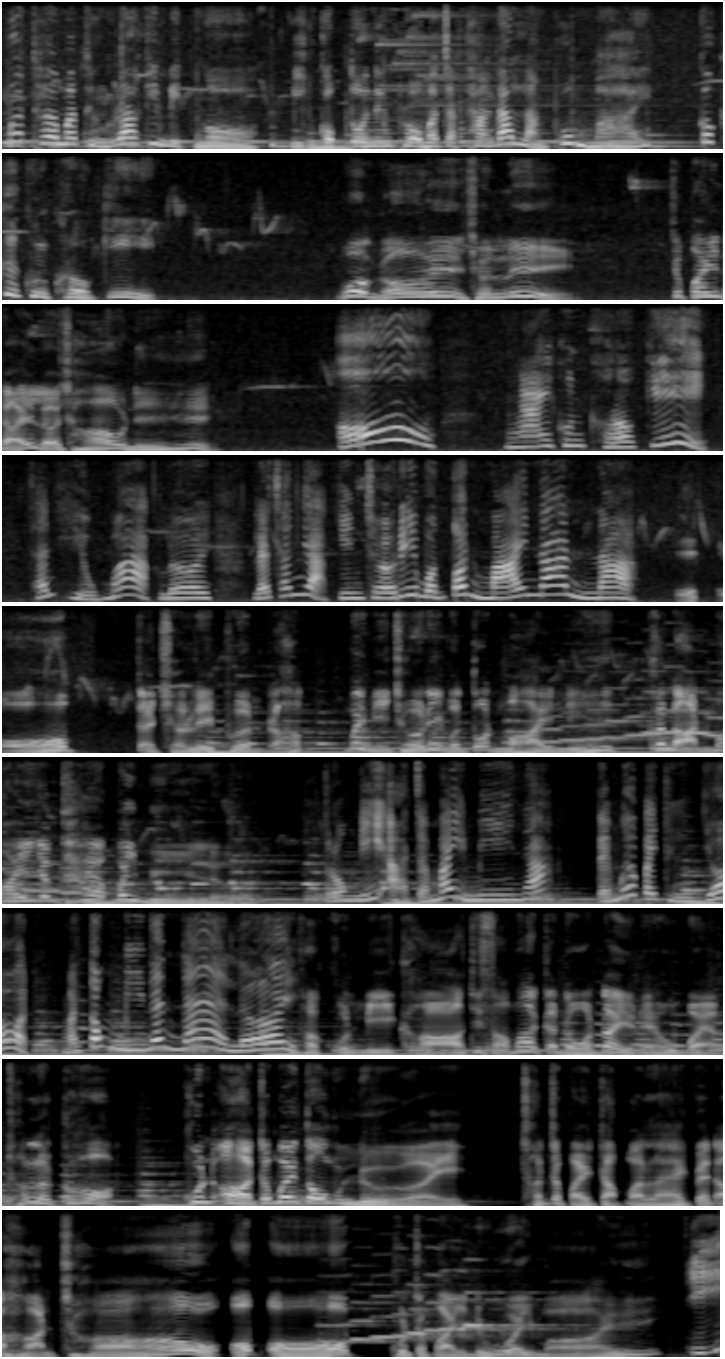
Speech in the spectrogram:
เมื่อเธอมาถึงรากที่บิดงอ มีกบตัวหนึ่งโผล่มาจากทางด้านหลังพุ่มไม้ ก็คือคุณโครกี้ ว่าไงเชอรี่ จะไปไหนเหรอเช้านี้ โอ้ ไงคุณโครกี้ ฉันหิวมากเลย และฉันอยากกินเชอรี่บนต้นไม้นั่นน่ะอบอบแต่เชอรี่เพื่อนรัก ไม่มีเชอรี่บนต้นไม้นี้ ขนาดใบยังแทบไม่มีเลย ตรงนี้อาจจะไม่มีนะ แต่เมื่อไปถึงยอดมันต้องมีแน่ๆเลย ถ้าคุณมีขาที่สามารถกระโดดได้เร็วแบบฉันแล้วก็ คุณอาจจะไม่ต้องเหนื่อย ฉันจะไปจับแมลงเป็นอาหารเช้า อบอบคุณจะไปด้วยไหม อี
